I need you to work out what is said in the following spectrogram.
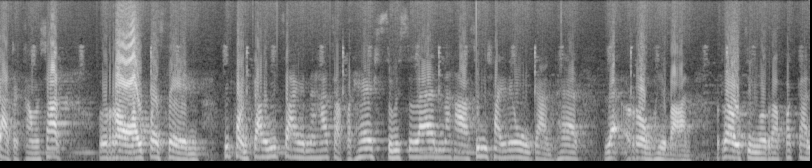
กัดจากธรรมชาติ100%ที่ผลการวิจัยนะคะจากประเทศสวิตเซอร์แลนด์นะคะ ซึ่งใช้ในวงการแพทย์และโรงพยาบาล เราจึงรับประกัน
